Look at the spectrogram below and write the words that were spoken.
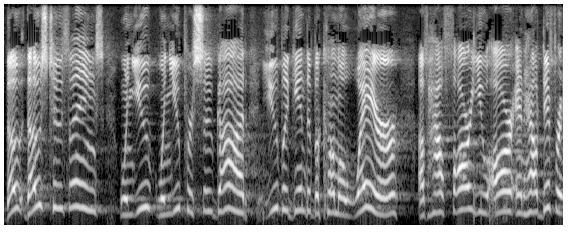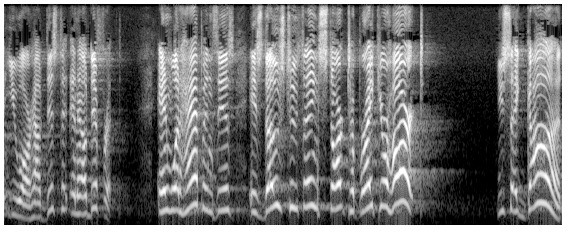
Those two things, when you, when you pursue God, you begin to become aware of how far you are and how different you are, how distant and how different. And what happens is, is those two things start to break your heart. You say, God,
